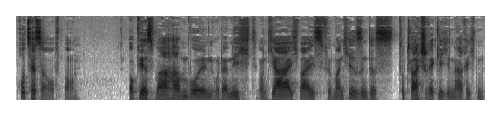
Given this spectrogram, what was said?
Prozesse aufbauen. Ob wir es wahrhaben wollen oder nicht, und ja, ich weiß, für manche sind das total schreckliche Nachrichten,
